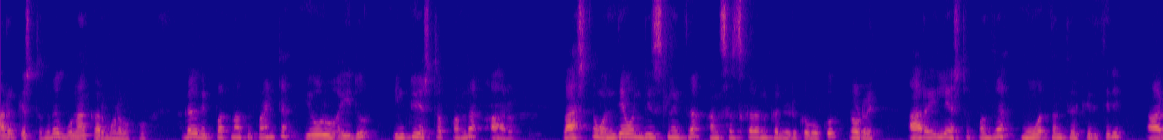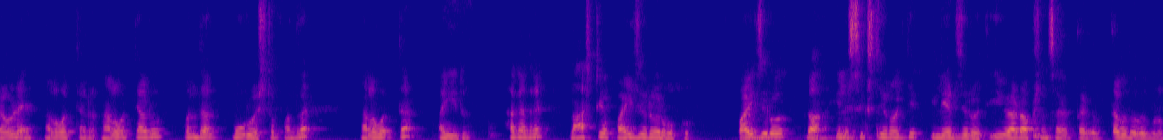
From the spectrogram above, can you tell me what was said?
ಆರಕ್ಕೆ ಎಷ್ಟು ಅಂದರೆ ಗುಣಾಕಾರ ಮಾಡಬೇಕು. ಹಾಗಾದ್ರೆ ಇಪ್ಪತ್ನಾಲ್ಕು ಪಾಯಿಂಟ್ ಏಳು ಐದು ಇಂಟು ಎಷ್ಟಪ್ಪ ಅಂದ್ರೆ ಆರು. ಲಾಸ್ಟ್ನ ಒಂದೇ ಒಂದು ಡಿಜಿಟ್ಲಿಂದ ಆನ್ಸರ್ಸ್ಗಳನ್ನು ಕಂಡು ಹಿಡ್ಕೋಬೇಕು ನೋಡ್ರಿ ಆರು ಇಲ್ಲಿ ಎಷ್ಟಪ್ಪ ಅಂದ್ರೆ ಮೂವತ್ತು ಅಂತ ಕರಿತೀರಿ ಆರು ಏಳೆ ನಲವತ್ತೆರಡು ನಲವತ್ತೆರಡು ಒಂದು ಮೂರು ಎಷ್ಟಪ್ಪ ಅಂದ್ರೆ ನಲವತ್ತ ಐದು ಹಾಗಾದರೆ ಲಾಸ್ಟಿಗೆ ಫೈವ್ ಜೀರೋ ಇರಬೇಕು. ಫೈವ್ ಜೀರೋ ಇಲ್ಲಿ ಸಿಕ್ಸ್ ಜೀರೋ ಐತಿ, ಇಲ್ಲಿ ಏಟ್ ಜೀರೋ ಐತಿ. ಎರಡು ಆಪ್ಷನ್ಸ್ ತೆಗೆದು ತೆಗೆದು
